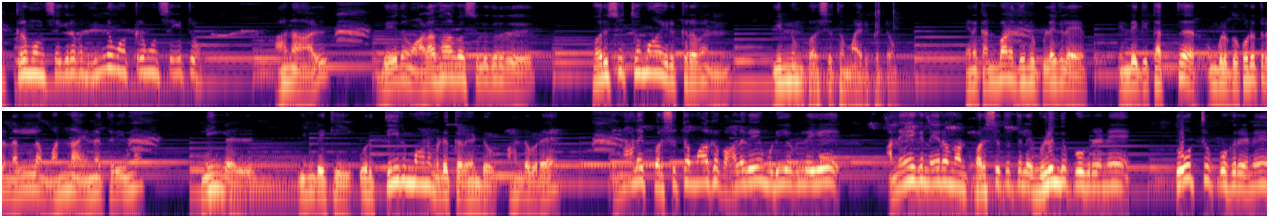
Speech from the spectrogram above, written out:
அக்கிரமம் செய்கிறவன் இன்னும் அக்கிரமம் செய்யட்டும். ஆனால் வேதம் அழகாக சொல்லுகிறது பரிசுத்தமாக இருக்கிறவன் இன்னும் பரிசுத்தமாக இருக்கட்டும். எனக்கு அன்பான தேவ பிள்ளைகளே இன்றைக்கு கத்தர் உங்களுக்கு கொடுக்குற நல்ல மன்னா என்ன தெரியுமா? நீங்கள் இன்றைக்கு ஒரு தீர்மானம் எடுக்க வேண்டும். ஆண்டவரே என்னாலே பரிசுத்தமாக வாழவே முடியவில்லையே. அநேக நேரம் நான் பரிசுத்தத்தில் விழுந்து போகிறேனே தோற்று போகிறேனே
